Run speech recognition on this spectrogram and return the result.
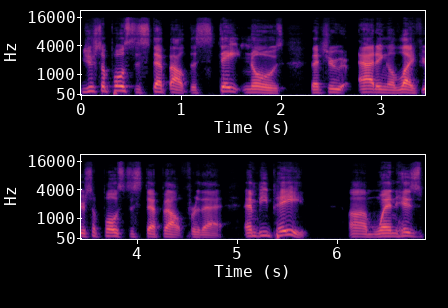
you're supposed to step out. The state knows that you're adding a life. You're supposed to step out for that and be paid. Um, when his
